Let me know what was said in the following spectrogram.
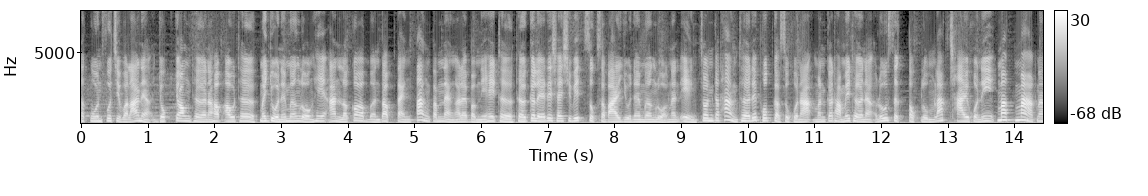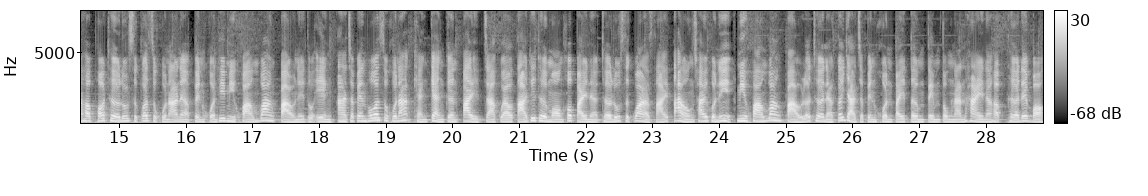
ตระกูลฟูจิวาระเนี่ยยกย่องเธอนะครับ เอาเธอมาอยู่ในเมืองหลวงเฮอัน แล้วก็เหมือนแบบแต่งตั้งตำแหน่งอะไรแบบนี้ให้เธอ เธอก็เลยได้ใช้ชีวิตสุขสบายอยู่ในเมืองหลวงนั่นเอง จนกระทั่งเธอได้พบกับสุขุนะ มันก็ทำให้เธอเนี่ยรู้สึกตกหลุมรักชายคนนี้มากๆนะครับ เพราะเธอรู้สึกว่าสุขุนะเนี่ยเป็นคนที่มีความว่างเปล่าในตัวเอง อาจจะเป็นเพราะว่าสุขุนะแข็งแกร่งเกินไป จากแววตาที่เธอมองเข้าไปเนี่ยเธอรู้สึกว่าสายตาของชายคนนี้มีความว่างเปล่า แล้วเธอเนี่ยก็อยากจะเป็นคนไปเติมเต็มตรงนั้นให้นะครับ เธอได้บอก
